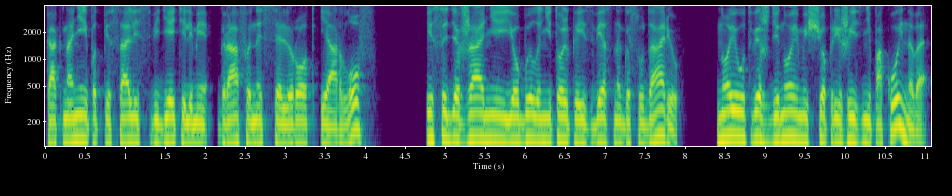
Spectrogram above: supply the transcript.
как на ней подписались свидетелями графы Нессельрот и Орлов, и содержание ее было не только известно государю, но и утверждено им еще при жизни покойного,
